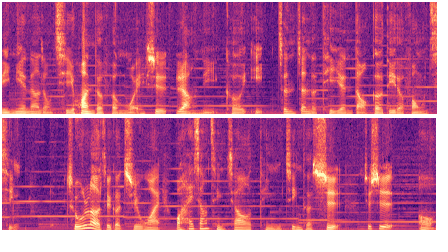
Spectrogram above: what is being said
里面那种奇幻的氛围，是让你可以真正的体验到各地的风情。除了这个之外，我还想请教婷静的是，就是哦，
